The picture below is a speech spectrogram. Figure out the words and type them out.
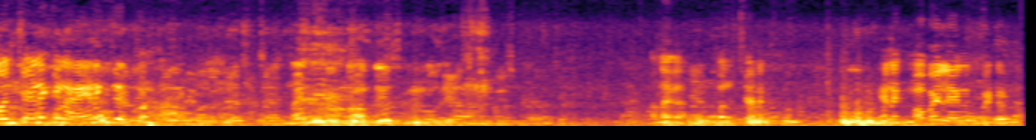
కొంచెం వెనక్కి నా వెనక్కి జరుపుకోండి తీసుకుని కొంచెం వెనక్కి వెనక్కి మొబైల్ వెనక్కి పెట్టండి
